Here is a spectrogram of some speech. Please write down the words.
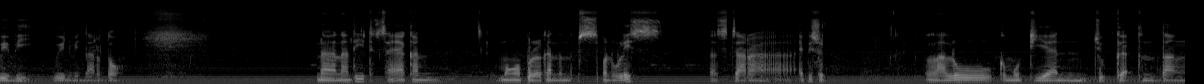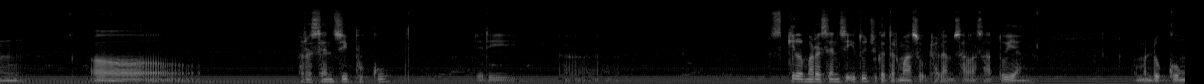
Wibi Win Wintarto. Nah nanti saya akan mengobrolkan tentang penulis uh, secara episode lalu kemudian juga tentang uh, resensi buku jadi uh, skill meresensi itu juga termasuk dalam salah satu yang mendukung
